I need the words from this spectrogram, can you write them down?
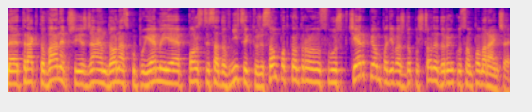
e, traktowane, przyjeżdżają do nas, kupujemy je. Polscy sadownicy, którzy są pod kontrolą służb, cierpią, ponieważ dopuszczone do rynku są pomarańcze.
